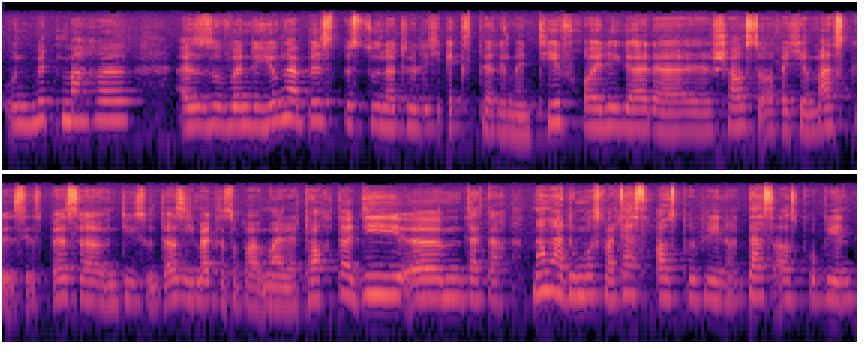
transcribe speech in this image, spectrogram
und mitmache. Also so, wenn du jünger bist, bist du natürlich experimentierfreudiger. Da schaust du auch, welche Maske ist jetzt besser und dies und das. Ich merke das auch bei meiner Tochter, die ähm, sagt auch, Mama, du musst mal das ausprobieren und das ausprobieren.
